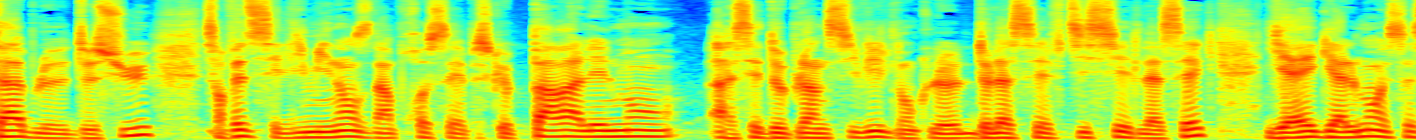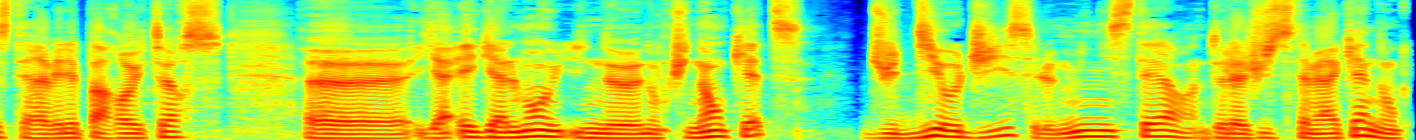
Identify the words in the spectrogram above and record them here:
table dessus, c'est en fait c'est l'imminence d'un procès, parce que parallèlement à ces deux plaintes civiles, donc de la CFTC et de la SEC, il y a également, et ça c'était révélé par Reuters, il y a également une donc une enquête du DOJ, c'est le ministère de la justice américaine. Donc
